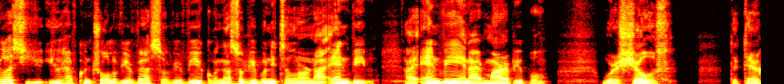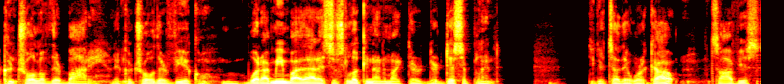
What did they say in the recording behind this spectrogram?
plus, you, you have control of your vessel, of your vehicle, and that's what Mhm. people need to learn. I envy, I envy, and I admire people where it shows that they're in control of their body, they control their vehicle. What I mean by that is just looking at them like they're they're disciplined. You can tell they work out; it's obvious,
